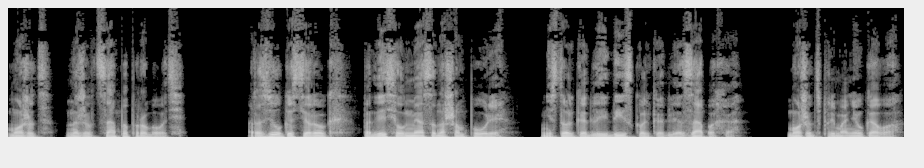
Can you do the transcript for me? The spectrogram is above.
Может, на живца попробовать? Развел костерок, подвесил мясо на шампуре. Не столько для еды, сколько для запаха. Может, приманю кого?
